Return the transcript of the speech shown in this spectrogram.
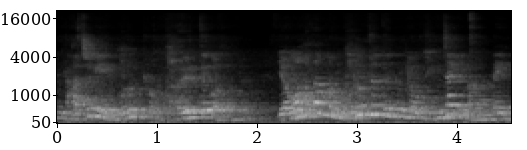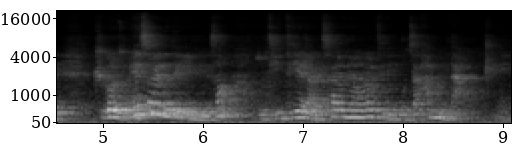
나중에 물음표가 덜 뜨거든요. 영어 하다 보면 물음표 뜨는 경우 굉장히 많은데 그걸 좀 해소해드리기 위해서 좀 디테일하게 설명을 드리고자 합니다. 네.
